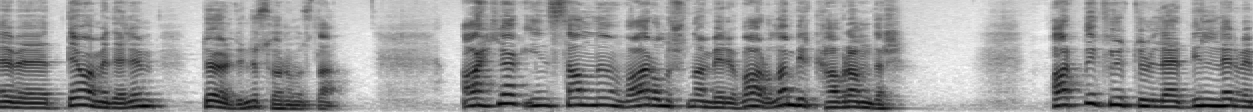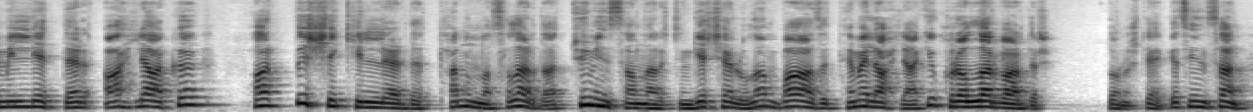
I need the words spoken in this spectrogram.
Evet devam edelim dördüncü sorumuzda. Ahlak insanlığın varoluşundan beri var olan bir kavramdır. Farklı kültürler, dinler ve milliyetler ahlakı farklı şekillerde tanımlasalar da tüm insanlar için geçerli olan bazı temel ahlaki kurallar vardır. Sonuçta herkes insan.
